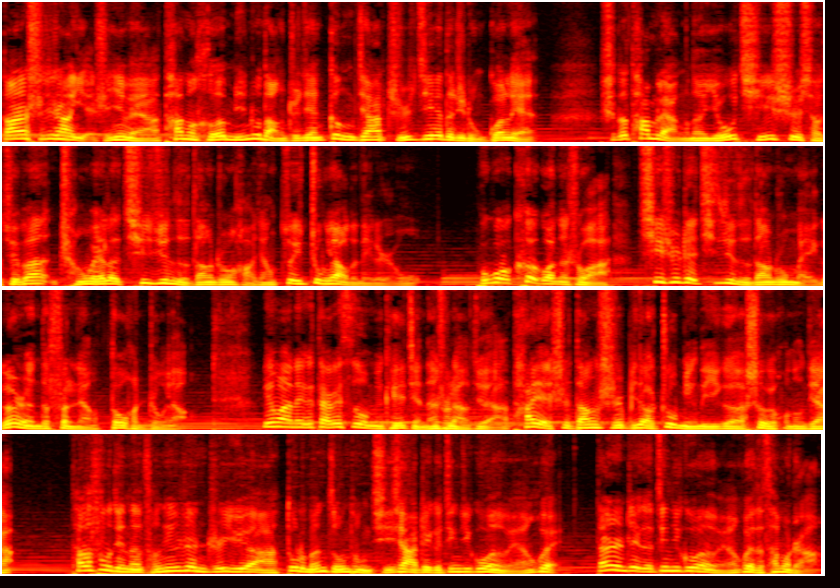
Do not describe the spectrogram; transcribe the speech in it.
当然，实际上也是因为啊，他们和民主党之间更加直接的这种关联，使得他们两个呢，尤其是小雀斑，成为了七君子当中好像最重要的那个人物。不过客观的说啊，其实这七君子当中每个人的分量都很重要。另外那个戴维斯，我们可以简单说两句啊，他也是当时比较著名的一个社会活动家。他的父亲呢，曾经任职于啊杜鲁门总统旗下这个经济顾问委员会，担任这个经济顾问委员会的参谋长。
